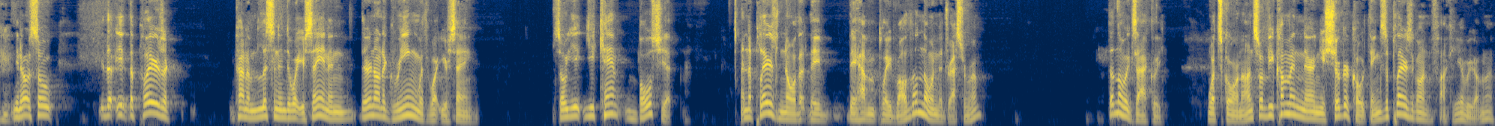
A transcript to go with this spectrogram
Hmm. You know, so the, the players are kind of listening to what you're saying and they're not agreeing with what you're saying. So you, you can't bullshit. And the players know that they they haven't played well. They'll know in the dressing room. They'll know exactly what's going on. So if you come in there and you sugarcoat things, the players are going, fuck, here we go. Man.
